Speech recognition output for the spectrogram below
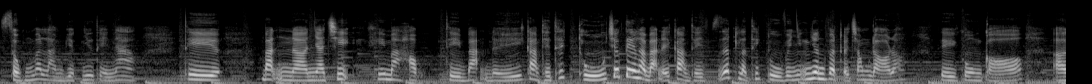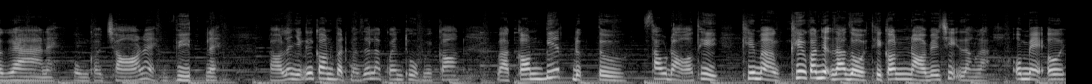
sống và làm việc như thế nào. Thì bạn à, nhà chị khi mà học thì bạn đấy cảm thấy thích thú. Trước tiên là bạn ấy cảm thấy rất là thích thú với những nhân vật ở trong đó đó. Thì gồm có uh, gà này gồm có chó này vịt này. Đó là những cái con vật mà rất là quen thuộc với con. Và con biết được từ sau đó thì khi mà khi con nhận ra rồi thì con nói với chị rằng là ô mẹ ơi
